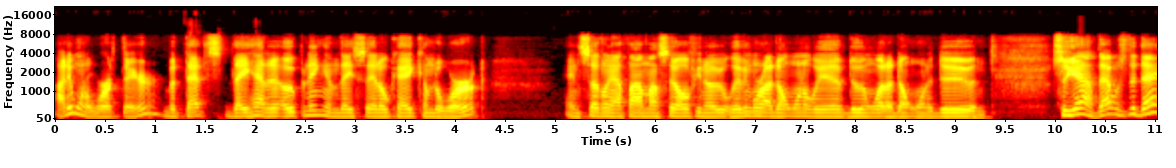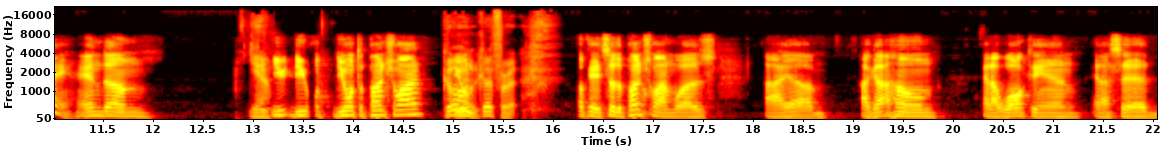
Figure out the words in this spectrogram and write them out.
I didn't want to work there, but that's they had an opening and they said, okay, come to work. And suddenly I find myself, you know, living where I don't want to live, doing what I don't want to do, and so yeah, that was the day. And um, yeah, you do you do you want the punchline? Go on, want, go for it. Okay, so the punchline was, I um, I got home and I walked in and I said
